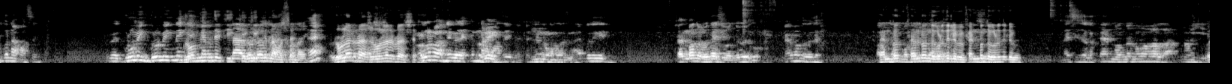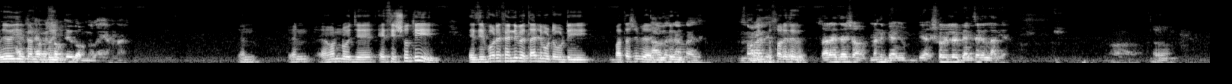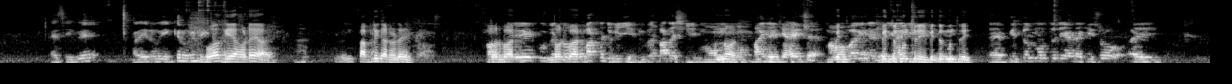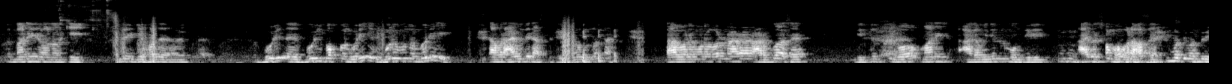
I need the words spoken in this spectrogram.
কোন নাম আছে। গ্রুমিং গ্রুমিং নাকি গ্রোমিং দের কি কি কি নাম আছে? হ্যাঁ। রোলার ব্রাশ রোলার ব্রাশ হলো না নেবে একটা নাম আছে আমি বলে গেছি ফ্যান বন্ধ করে দিয়েছি বন্ধ করব কেন বন্ধ করে ফ্যান বন্ধ ফ্যান বন্ধ করে দিলে ফ্যান বন্ধ করে দিলে। আইসি চলো ফ্যান বন্ধ ওই ওই ফ্যান বন্ধ সব দিয়ে গম না লাগে ফ্যান ফ্যান এখন ওই যে এসির সতি এসির পরে ফ্যান নিবে তাইলে মোটামুটি বাতাসে ইয়ে দেবে। আছে সরাই দেবে। সারা যায় সব মানে শরীরের ব্যাগ জায়গা লাগে। ऐसे ही वे अरे रो एक के रोके ও গিয়া হড়ে আর পাবলিক আর হড়ে দরবার দরবার বাতা ঢুকে গিয়ে এবার বাতাসি অন্য। বাইরে কি হয়েছে মামা বাগিনে বিদ্যুৎ মন্ত্রী বিদ্যুৎ মন্ত্রী এ, বিদ্যুৎ মন্ত্রী এটা কিছু এই মানে অনার কি এই যে হতে বুড়ি এ, বুড়ি বক্ষণ করি বুড়ি ওজন করি তারপর আয়ুদের রাস্তা দিয়ে বুঝুন না তারপরে মনে করেন আর আর আরোগ্য আছে বিদ্যুৎ দিব মানে আগামী দিন মন্ত্রী আইবার সম্ভাবনা আছে। প্রতিমন্ত্রী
